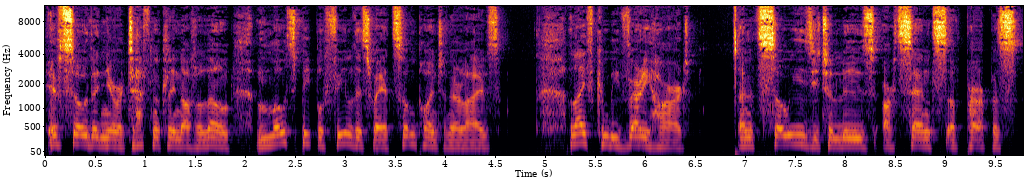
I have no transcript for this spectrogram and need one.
If so, then you're definitely not alone. Most people feel this way at some point in their lives. Life can be very hard, and it's so easy to lose our sense of purpose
